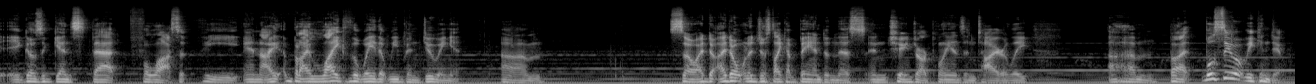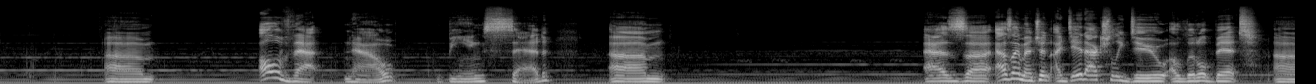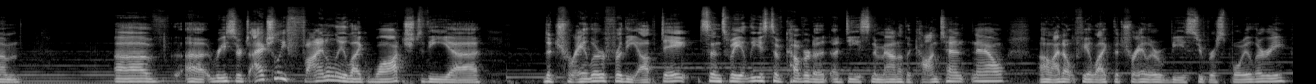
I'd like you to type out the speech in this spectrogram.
it goes against that philosophy and i but i like the way that we've been doing it um so I d I don't want to just like abandon this and change our plans entirely um but we'll see what we can do um all of that now being said um as uh, as I mentioned, I did actually do a little bit um, of uh, research. I actually finally like watched the uh, the trailer for the update since we at least have covered a, a decent amount of the content now. Um, I don't feel like the trailer would be super spoilery.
